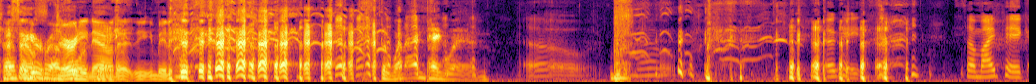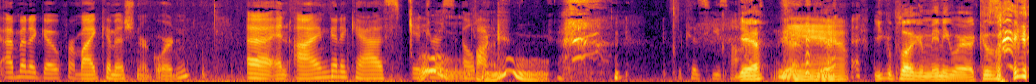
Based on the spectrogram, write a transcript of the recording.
That time for your sounds round dirty four now. That, you made it. the One Eyed Penguin. Oh, no. okay. So my pick, I'm going to go for my Commissioner Gordon. Uh, and I'm going to cast Idris Ooh. Elba Ooh. Because he's hot. Yeah, yeah, Yeah. yeah. You can plug him anywhere. Cause like,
